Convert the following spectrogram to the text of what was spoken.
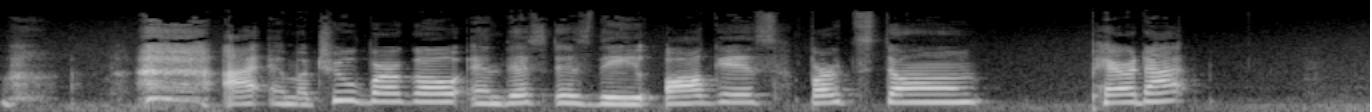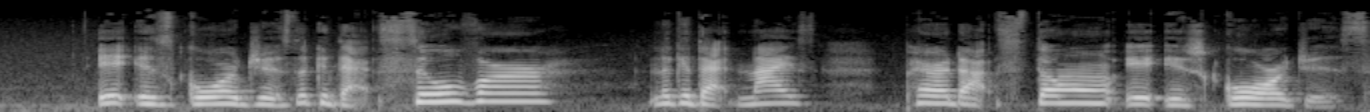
I am a true Virgo and this is the August birthstone peridot. It is gorgeous. Look at that silver. Look at that nice peridot stone. It is gorgeous.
